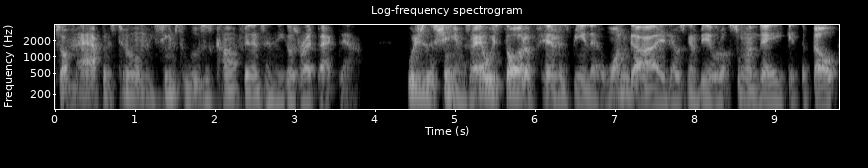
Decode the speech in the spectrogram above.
something happens to him. He seems to lose his confidence and he goes right back down, which is a shame because I always thought of him as being that one guy that was going to be able to one day get the belt.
